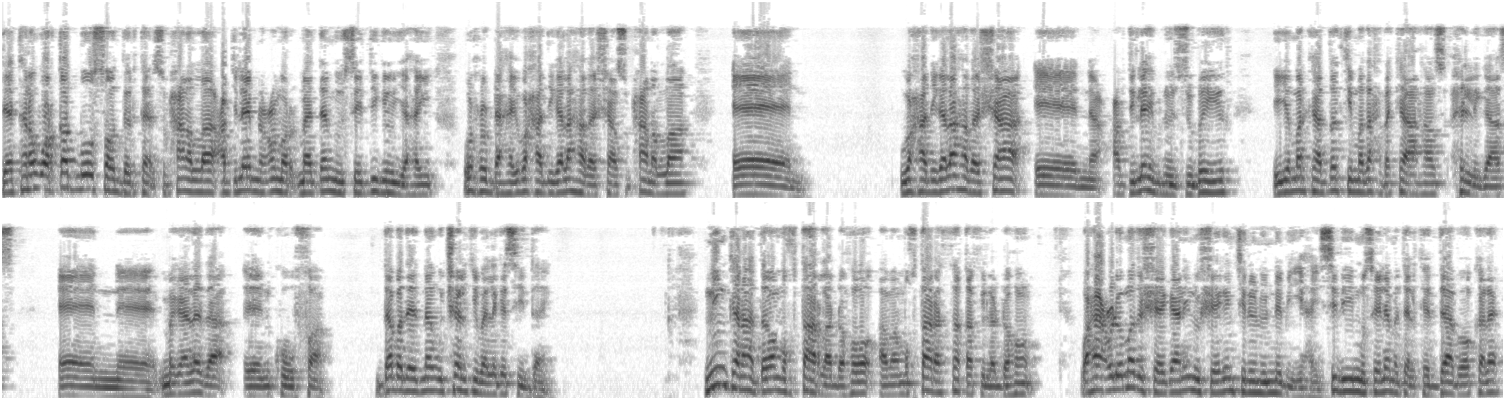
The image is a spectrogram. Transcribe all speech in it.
Deetana warqad buu u soo dirtay. Subxaan allah cabdillahi ibni cumar maadaama uu seediga u yahay wuxuu dhahay waxaad igala hadashaa subxaan allah waxaad igala hadashaa cabdillahi ibnu zubayr iyo markaa dadkii madaxda ka ahaa xilligaas magaalada kuufa. Dabadeedna jeelkii baa laga sii daayay ninkan haddaba mukhtaar la dhaho ama mukhtaar athaqafi la dhaho waxay culummadu sheegaan inuu sheegan jiray inuu nebi yahay. Sidii musaylamat alkadaab oo kale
